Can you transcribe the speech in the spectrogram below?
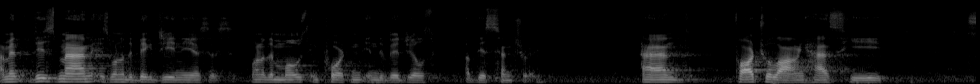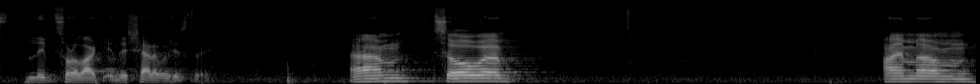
I mean, this man is one of the big geniuses, one of the most important individuals of this century. And far too long has he lived sort of like in the shadow of history. Um, so um, I'm, um,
